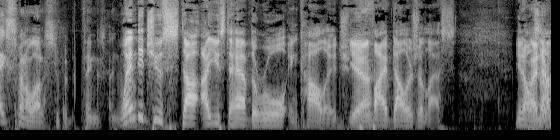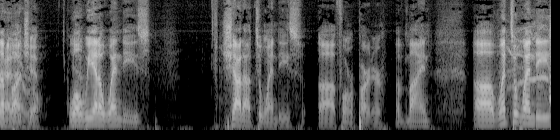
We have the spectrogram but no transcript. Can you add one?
I spent a lot of stupid things. When did you stop? I used to have the rule in college. Yeah. five dollars or less. You know, it's on a budget. Well, we had a Wendy's. Shout out to Wendy's, uh, former partner of mine. Uh, went to Wendy's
